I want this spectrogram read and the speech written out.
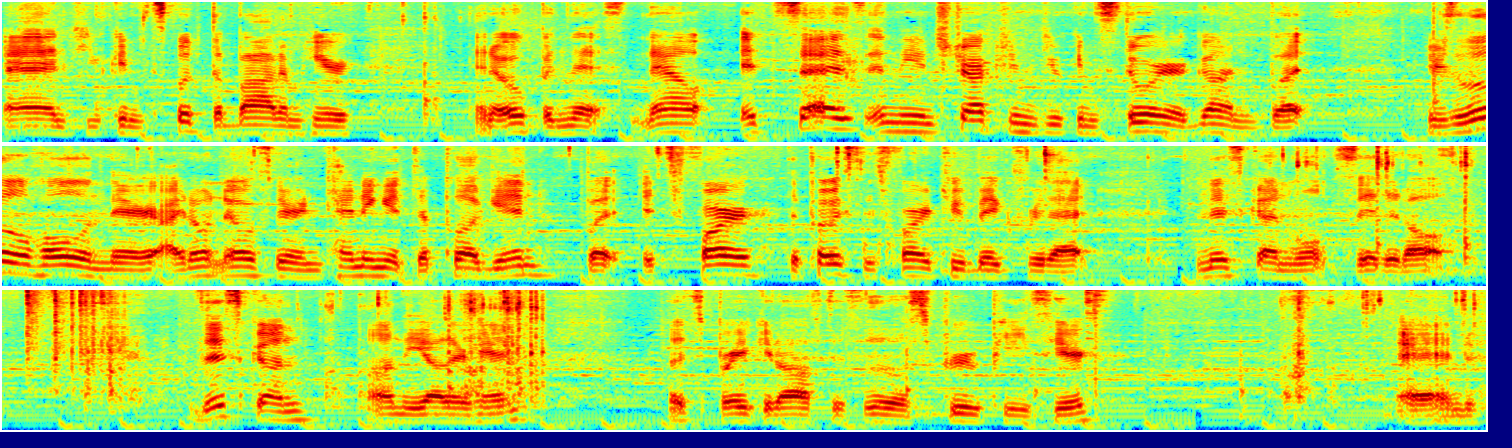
and you can split the bottom here and open this. Now it says in the instructions you can store your gun, but there's a little hole in there. I don't know if they're intending it to plug in, but it's far, the post is far too big for that. And this gun won't fit at all. This gun, on the other hand, let's break it off this little screw piece here. And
